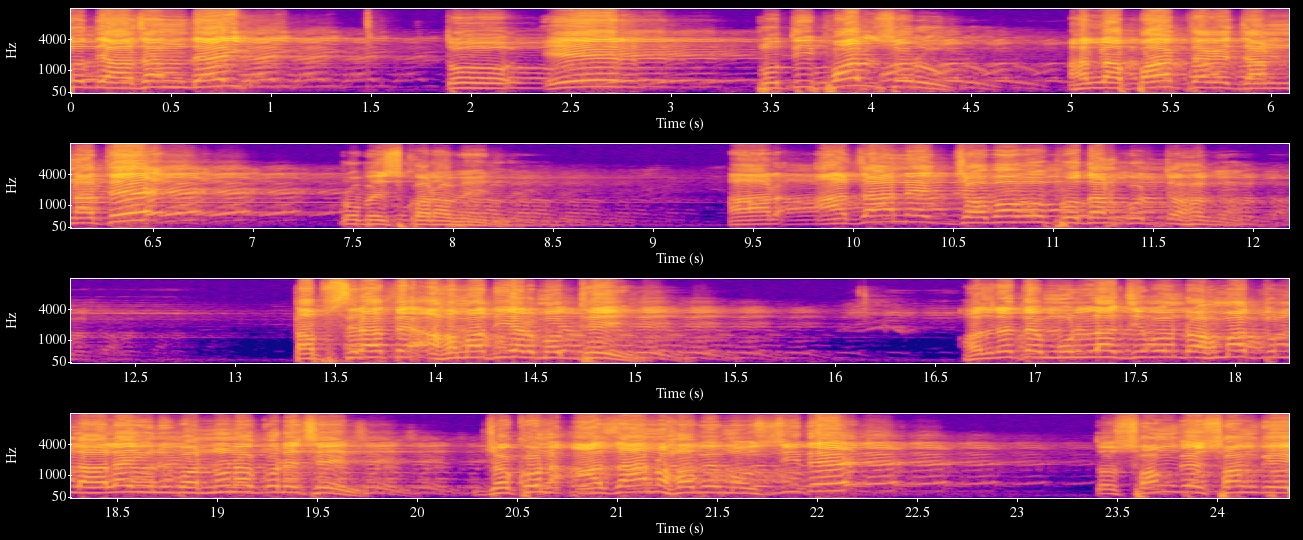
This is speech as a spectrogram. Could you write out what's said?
যদি আজান দেয়, তো এর প্রতিফল স্বরূপ আল্লাহ পাক তাকে জান্নাতে প্রবেশ করাবেন। আর আজানের জবাবও প্রদান করতে হবে। তাফসিরাতে আহমাদিয়ার মধ্যে হজরতে মোল্লা জীবন রহমাতুল্লাহ আলাই উনি বর্ণনা করেছেন, যখন আজান হবে মসজিদে, তো সঙ্গে সঙ্গে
